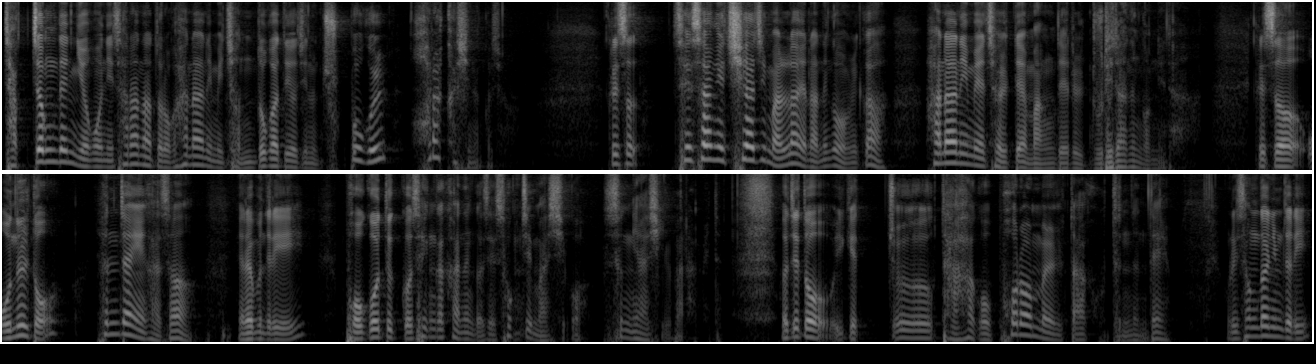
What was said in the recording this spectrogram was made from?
작정된 영혼이 살아나도록 하나님이 전도가 되어지는 축복을 허락하시는 거죠. 그래서 세상에 취하지 말라라는 건 뭡니까? 하나님의 절대 망대를 누리라는 겁니다. 그래서 오늘도 현장에 가서 여러분들이 보고 듣고 생각하는 것에 속지 마시고 승리하시길 바랍니다. 어제도 이게 쭉 다 하고 포럼을 딱 듣는데 우리 성도님들이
